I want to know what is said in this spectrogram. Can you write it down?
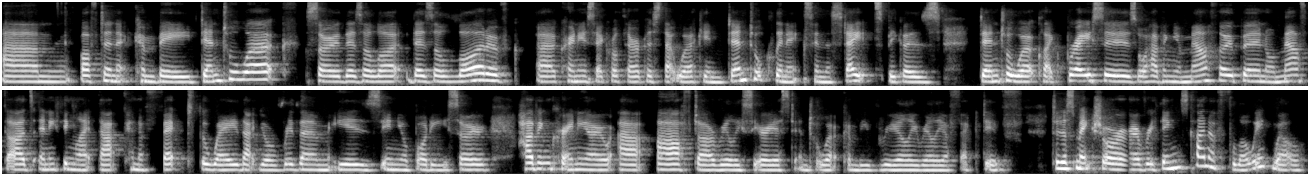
um, often it can be dental work. So there's a lot there's a lot of uh, craniosacral therapists that work in dental clinics in the states because dental work like braces or having your mouth open or mouth guards anything like that can affect the way that your rhythm is in your body so having cranio uh, after really serious dental work can be really really effective to just make sure everything's kind of flowing well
